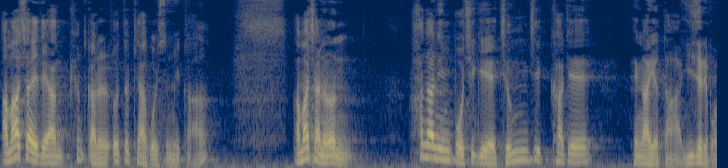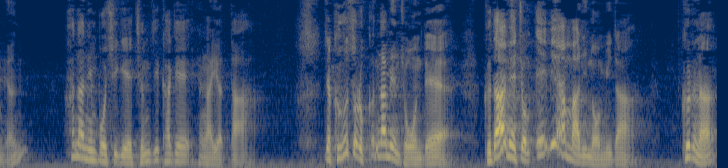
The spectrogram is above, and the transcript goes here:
아마샤에 대한 평가를 어떻게 하고 있습니까? 아마샤는 하나님 보시기에 정직하게 행하였다. 2절에 보면 하나님 보시기에 정직하게 행하였다. 이제 그것으로 끝나면 좋은데 그 다음에 좀 애매한 말이 나옵니다. 그러나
